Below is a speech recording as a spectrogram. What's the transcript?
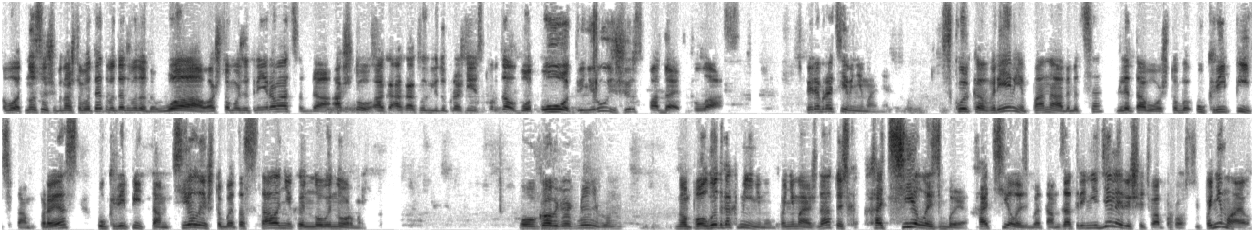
Вот, ну слушай, потому что вот это, вот это, вот это, вау, а что, можно тренироваться? Да, а что, а, а как выглядит упражнение спортзал? Вот, о, тренируюсь, жир спадает, класс. Теперь обрати внимание, сколько времени понадобится для того, чтобы укрепить там пресс, укрепить там тело, и чтобы это стало некой новой нормой. Полгода как минимум. Ну, полгода как минимум, понимаешь, да? То есть хотелось бы, хотелось бы там за три недели решить вопрос, понимаю.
